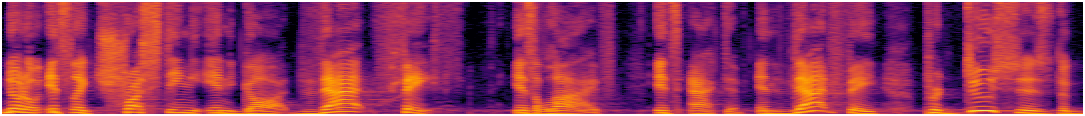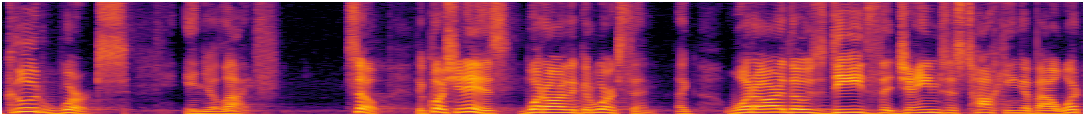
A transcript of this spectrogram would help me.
No, no, it's like trusting in God. That faith is alive, it's active. And that faith produces the good works in your life. So the question is, what are the good works then? Like, what are those deeds that James is talking about? What,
